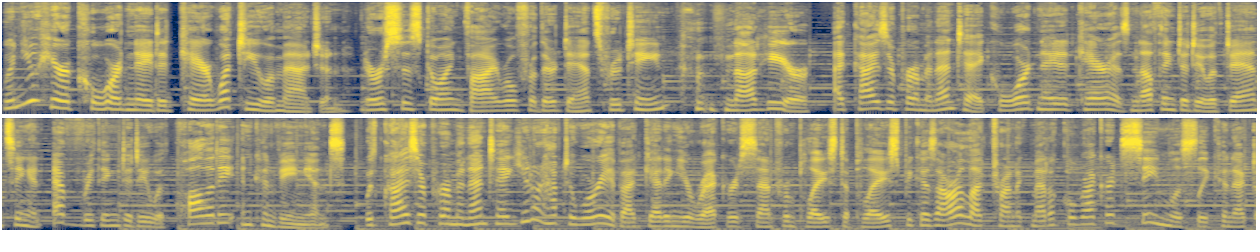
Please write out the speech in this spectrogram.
When you hear coordinated care, what do you imagine? Nurses going viral for their dance routine? Not here. At Kaiser Permanente, coordinated care has nothing to do with dancing and everything to do with quality and convenience. With Kaiser Permanente, you don't have to worry about getting your records sent from place to place because our electronic medical records seamlessly connect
